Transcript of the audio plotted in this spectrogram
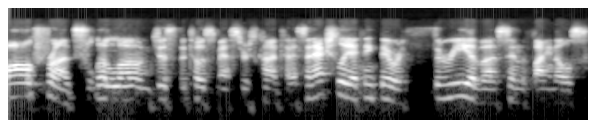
all fronts, let alone just the Toastmasters contest. And actually, I think there were three of us in the finals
